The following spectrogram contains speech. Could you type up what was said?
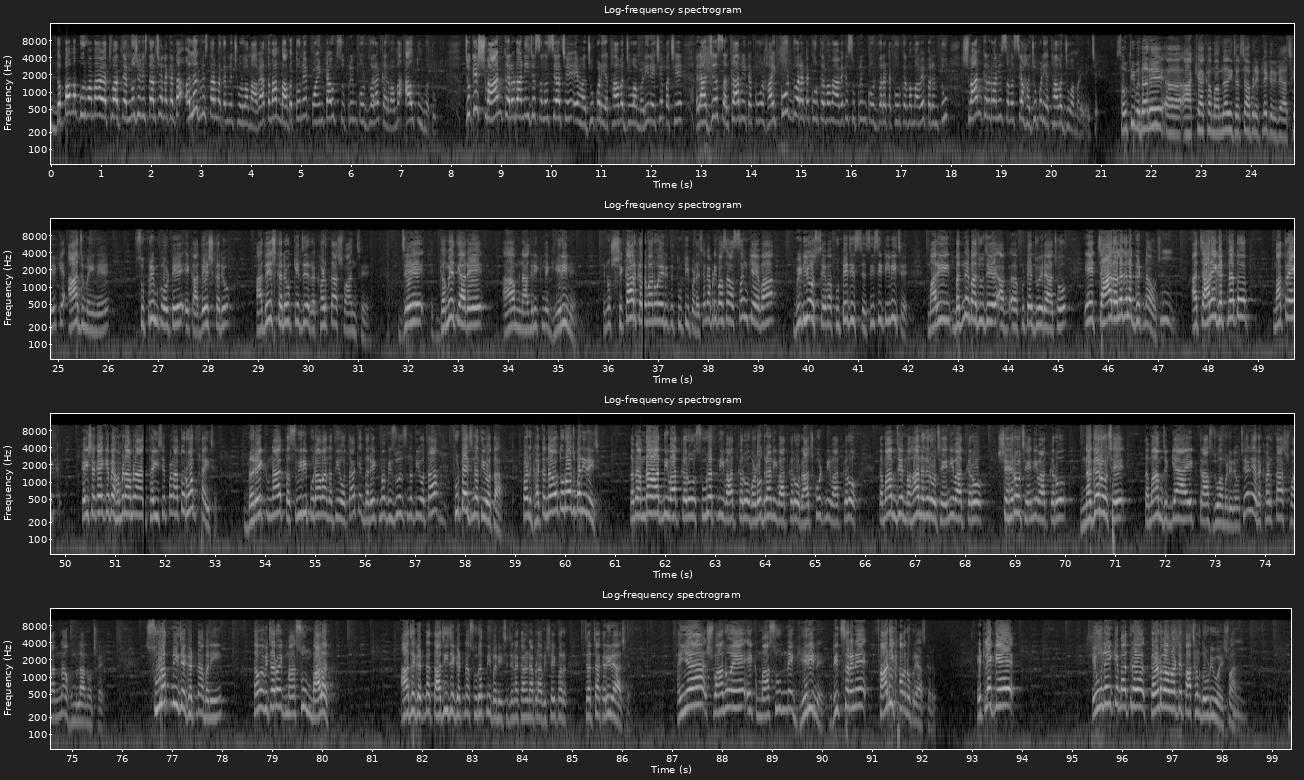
ડબ્બામાં પૂરવામાં આવે અથવા તેમનો જે વિસ્તાર છે, એના કરતા અલગ વિસ્તારમાં તેમને છોડવામાં આવે. આ તમામ બાબતોને પોઈન્ટ આઉટ સુપ્રીમ કોર્ટ દ્વારા કરવામાં આવતું હતું. જો કે શ્વાન કરડવાની જે સમસ્યા છે, એ હજુ પણ યથાવત જોવા મળી રહી છે. પછી રાજ્ય સરકારની ટકોર, હાઈકોર્ટ દ્વારા ટકોર કરવામાં આવે કે સુપ્રીમ કોર્ટ દ્વારા ટકોર કરવામાં આવે, પરંતુ શ્વાન કરડવાની સમસ્યા હજુ પણ યથાવત જોવા મળી રહી છે. સૌથી વધારે આખે આખા મામલાની ચર્ચા આપણે એટલે કરી રહ્યા છીએ કે આ જ મહિને સુપ્રીમ કોર્ટે એક આદેશ કર્યો. આદેશ કર્યો કે જે રખડતા શ્વાન છે જે ગમે ત્યારે આમ નાગરિકને ઘેરીને એનો શિકાર કરવાનો એ રીતે તૂટી પડે છે. અને આપણી પાસે અસંખ્ય એવા વિડીયોઝ છે એવા ફૂટેજીસ છે સીસીટીવી છે. મારી બંને બાજુ જે આ ફૂટેજ જોઈ રહ્યા છો એ ચાર અલગ અલગ ઘટનાઓ છે. આ ચારેય ઘટના તો માત્ર એક કહી શકાય કે ભાઈ હમણાં હમણાં આ થઈ છે, પણ આ તો રોજ થાય છે. દરેકના તસવીરી પુરાવા નથી હોતા કે દરેકમાં વિઝ્યુઅલ્સ નથી હોતા ફૂટેજ નથી હોતા. પણ ઘટનાઓ તો રોજ બની રહી છે. તમે અમદાવાદની વાત કરો, સુરતની વાત કરો, વડોદરાની વાત કરો, રાજકોટની વાત કરો, તમામ જે મહાનગરો છે એની વાત કરો, શહેરો છે એની વાત કરો, નગરો છે, તમામ જગ્યાએ એક ત્રાસ જોવા મળી રહ્યો છે અને રખડતા શ્વાનના હુમલાનો છે. સુરતની જે ઘટના બની તમે વિચારો એક માસૂમ બાળક આ જે ઘટના તાજી જે ઘટના સુરતની બની છે જેના કારણે આપણે આ વિષય પર ચર્ચા કરી રહ્યા છે. અહીંયા શ્વાનોએ એક માસૂમને ઘેરીને રીતસર એને ફાડી ખાવાનો પ્રયાસ કર્યો. એટલે કે એવું નહીં કે માત્ર કરડવા માટે પાછળ દોડ્યું હોય શ્વાન.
